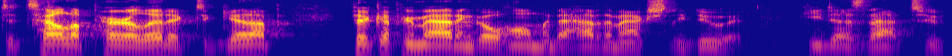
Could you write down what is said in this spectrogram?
to tell a paralytic to get up, pick up your mat, and go home, and to have them actually do it. He does that too.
